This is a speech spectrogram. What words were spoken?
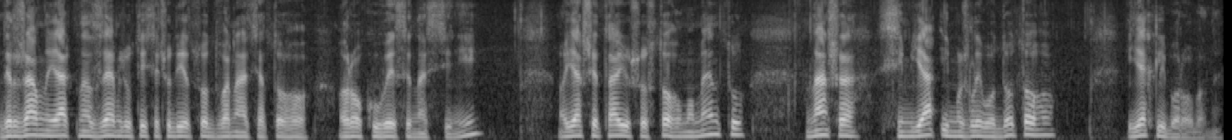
державний акт на землю 1912 року виси на стіні. А я вважаю, що з того моменту наша сім'я і, можливо, до того є хліборобами.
